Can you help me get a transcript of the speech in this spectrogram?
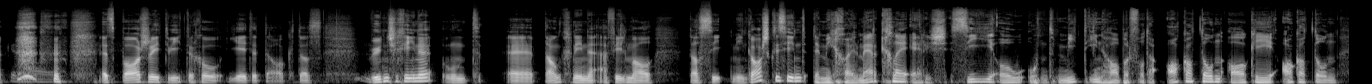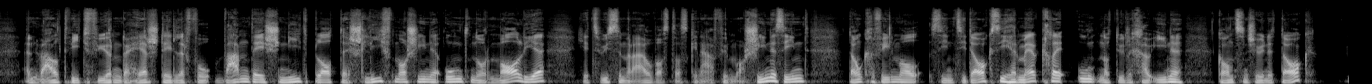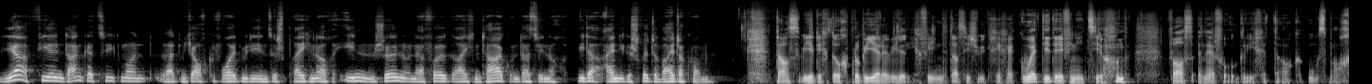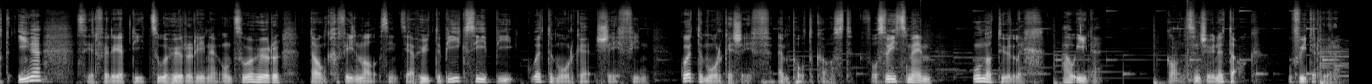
genau. Ein paar Schritte weiterkommen, jeden Tag. Das wünsche ich Ihnen und äh, danke Ihnen auch vielmals, dass Sie mein Gast sind. Der Michael Merkle, er ist CEO und Mitinhaber von der Agathon AG. Agathon, ein weltweit führender Hersteller von Wände, Schneidplatten, Schleifmaschinen und Normalien. Jetzt wissen wir auch, was das genau für Maschinen sind. Danke vielmals, sind Sie da gewesen, Herr Merkle, und natürlich auch Ihnen ganz einen schönen Tag. Ja, vielen Dank, Herr Zwiegmann. Hat mich auch gefreut, mit Ihnen zu sprechen. Auch Ihnen einen schönen und erfolgreichen Tag und dass Sie noch wieder einige Schritte weiterkommen. Das werde ich doch probieren, weil ich finde, das ist wirklich eine gute Definition, was einen erfolgreichen Tag ausmacht. Ihnen, sehr verehrte Zuhörerinnen und Zuhörer, danke vielmals, sind Sie auch heute dabei gewesen bei Guten Morgen, Chefin. Guten Morgen, Chef, ein Podcast von Swissmem und natürlich auch Ihnen. Ganz einen schönen Tag. Auf Wiederhören.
